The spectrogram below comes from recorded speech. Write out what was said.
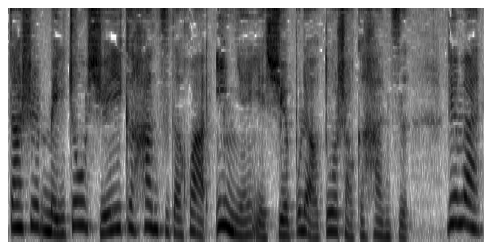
但是每周学一个汉字的话，一年也学不了多少个汉字。另外，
